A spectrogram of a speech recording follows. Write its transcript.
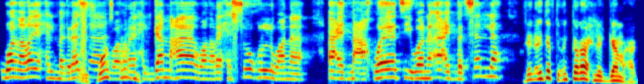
وأنا رايح المدرسة وأنا رايح الجامعة وأنا رايح الشغل وأنا قاعد مع إخواتي وأنا قاعد بتسلى. زين أي دفتر أنت رايح للجامعة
